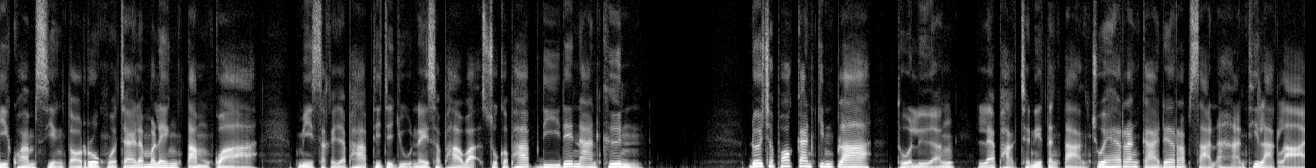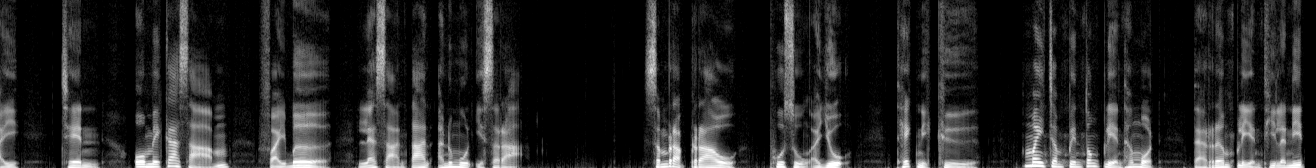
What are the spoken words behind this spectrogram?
มีความเสี่ยงต่อโรคหัวใจและมะเร็งต่ำกว่า มีศักยภาพที่จะอยู่ในสภาวะสุขภาพดีได้นานขึ้น โดยเฉพาะการกินปลา ถั่วเหลือง และผักชนิดต่างๆ ช่วยให้ร่างกายได้รับสารอาหารที่หลากหลาย เช่น โอเมก้า 3 ไฟเบอร์ และสารต้านอนุมูลอิสระ สำหรับเรา ผู้สูงอายุ เทคนิคคือ ไม่จำเป็นต้องเปลี่ยนทั้งหมด แต่เริ่มเปลี่ยนทีละนิด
